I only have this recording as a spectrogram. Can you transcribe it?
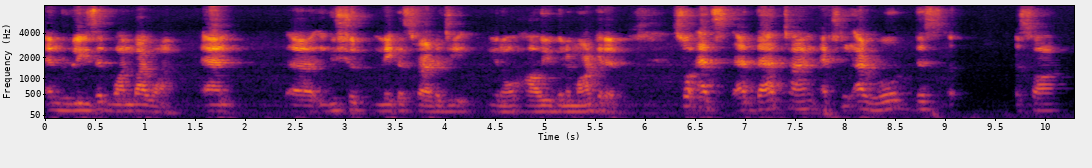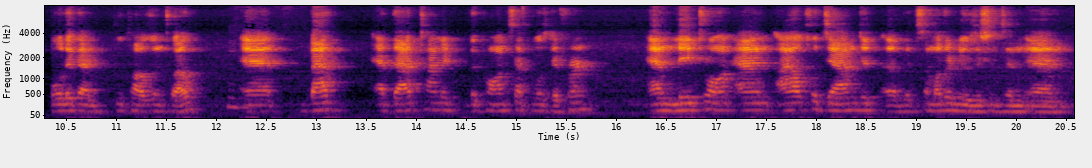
and release it one by one, and uh, you should make a strategy. You know how you're going to market it. So at at that time, actually, I wrote this uh, song Bolika in 2012, mm-hmm. and back at that time, it, the concept was different. And later on, and I also jammed it uh, with some other musicians in, in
